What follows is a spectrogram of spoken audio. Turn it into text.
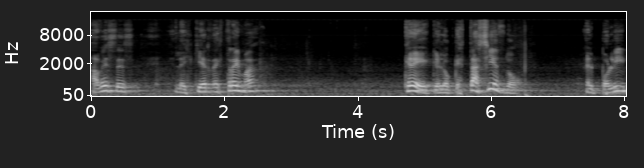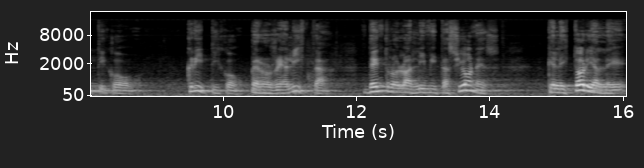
A veces la izquierda extrema cree que lo que está haciendo el político crítico, pero realista, dentro de las limitaciones que la historia le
